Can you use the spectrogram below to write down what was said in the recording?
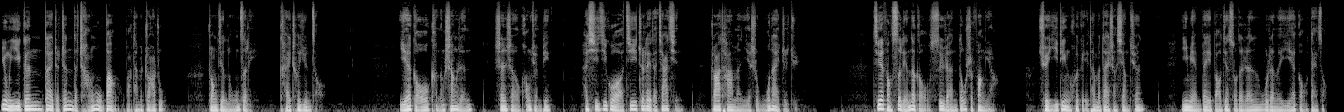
用一根带着针的长木棒把它们抓住，装进笼子里，开车运走。野狗可能伤人，身上有狂犬病，还袭击过鸡之类的家禽，抓它们也是无奈之举。街坊四邻的狗虽然都是放养，却一定会给它们戴上项圈。以免被保健所的人误认为野狗带走。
